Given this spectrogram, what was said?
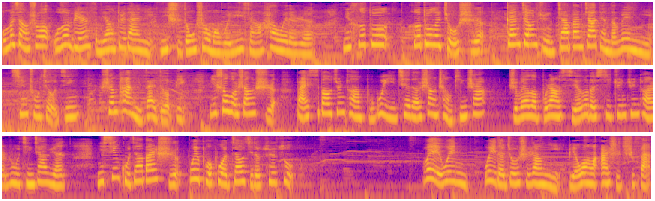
我们想说，无论别人怎么样对待你，你始终是我们唯一想要捍卫的人。你喝多喝多了酒时，甘将军加班加点的为你清除酒精，生怕你再得病。你受了伤时，白细胞军团不顾一切的上场拼杀，只为了不让邪恶的细菌军团入侵家园。你辛苦加班时，魏婆婆焦急的催促，为为为的就是让你别忘了按时吃饭。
